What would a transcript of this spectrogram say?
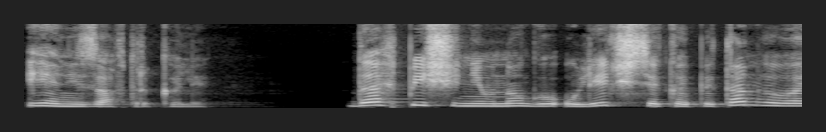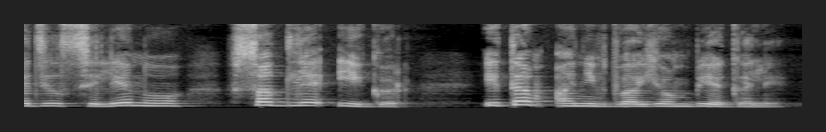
и они завтракали. Дав пищи немного улечься, капитан выводил Селену в сад для игр, и там они вдвоем бегали –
